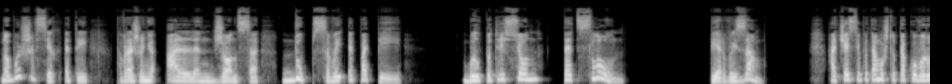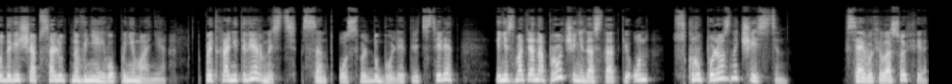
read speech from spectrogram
Но больше всех этой, по выражению Аллен Джонса, дупсовой эпопеи был потрясен Пэт Слоун, первый зам. Отчасти потому, что такого рода вещи абсолютно вне его понимания. Пэт хранит верность Сент-Освальду более 30 лет, и, несмотря на прочие недостатки, он скрупулезно честен. Вся его философия,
